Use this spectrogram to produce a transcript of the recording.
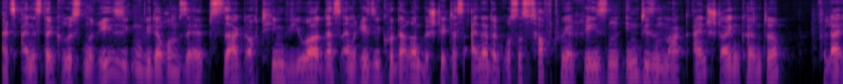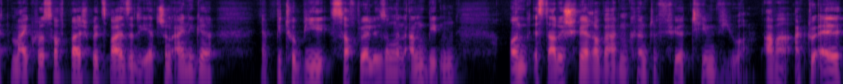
Als eines der größten Risiken wiederum selbst sagt auch TeamViewer, dass ein Risiko darin besteht, dass einer der großen Software-Riesen in diesen Markt einsteigen könnte. Vielleicht Microsoft beispielsweise, die jetzt schon einige ja, B2B-Softwarelösungen anbieten und es dadurch schwerer werden könnte für TeamViewer. Aber aktuell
